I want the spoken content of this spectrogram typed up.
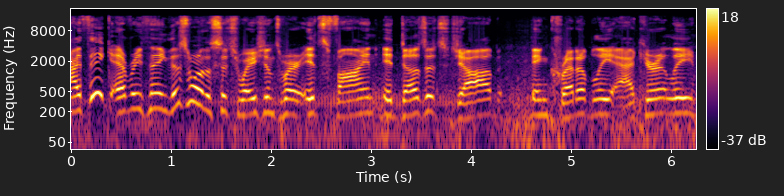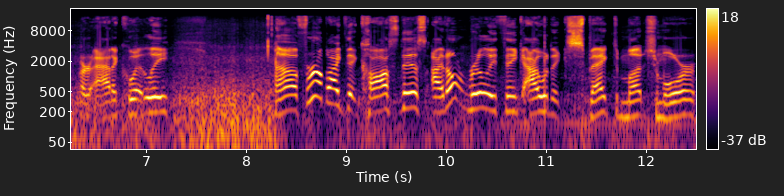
I think everything, this is one of the situations where it's fine. It does its job incredibly accurately or adequately. Uh, for a bike that costs this, I don't really think I would expect much more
